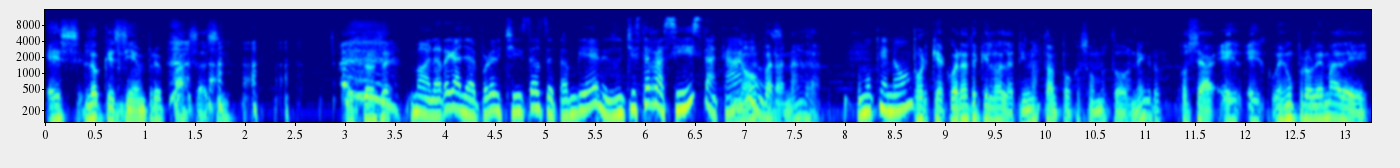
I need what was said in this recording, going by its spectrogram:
Es lo que siempre pasa, ¿sí? Entonces. Me van a regañar por el chiste a usted también. Es un chiste racista, Carlos. No, para nada. ¿Cómo que no? Porque acuérdate que los latinos tampoco somos todos negros. O sea, es, es, un problema de...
